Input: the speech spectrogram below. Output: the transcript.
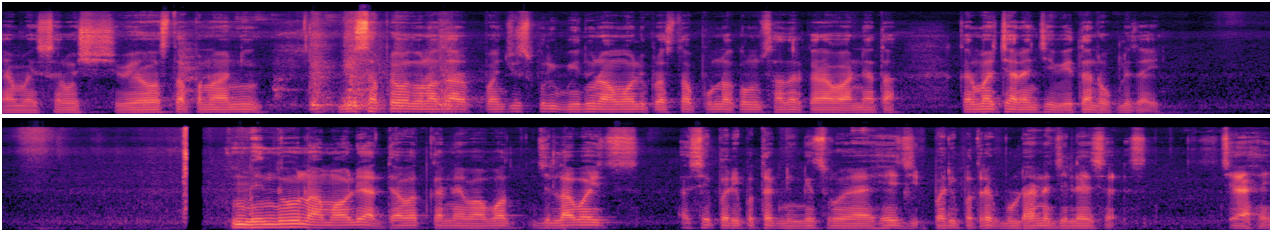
त्यामुळे सर्व श- व्यवस्थापनांनी वीस सप्टेंबर दोन हजार पंचवीस पूर्वी बिंदू नामावली प्रस्ताव पूर्ण करून सादर करावा अन्यथा कर्मचाऱ्यांचे वेतन रोखले जाईल. बिंदू नामावली अद्ययावत करण्याबाबत जिल्हावाईज असे परिपत्रक निघणे सुरू आहे. हे जि परिपत्रक बुलढाणा जिल्ह्याचे आहे.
